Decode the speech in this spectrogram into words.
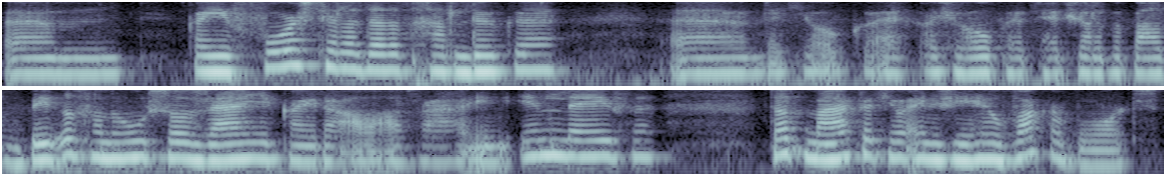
Um, kan je je voorstellen dat het gaat lukken? Um, dat je ook, als je hoop hebt, heb je al een bepaald beeld van hoe het zal zijn. Je kan je daar al als het ware in inleven. Dat maakt dat jouw energie heel wakker wordt.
